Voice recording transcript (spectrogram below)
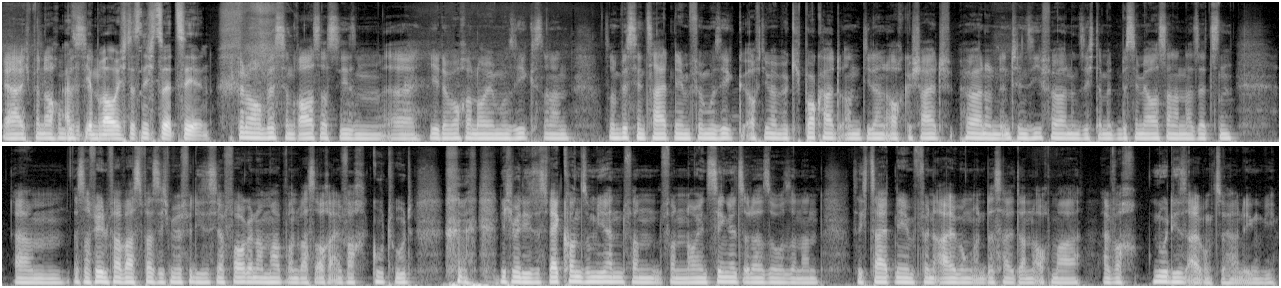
Ja, ich bin auch ein Also dir bisschen. brauche ich das nicht zu erzählen. Ich bin auch ein bisschen raus aus diesem äh, jede Woche neue Musik, sondern so ein bisschen Zeit nehmen für Musik, auf die man wirklich Bock hat und die dann auch gescheit hören und intensiv hören und sich damit ein bisschen mehr auseinandersetzen. Ähm, ist auf jeden Fall was, was ich mir für dieses Jahr vorgenommen habe und was auch einfach gut tut. Nicht mehr dieses Wegkonsumieren von, von neuen Singles oder so, sondern sich Zeit nehmen für ein Album und das halt dann auch mal einfach nur dieses Album zu hören irgendwie.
